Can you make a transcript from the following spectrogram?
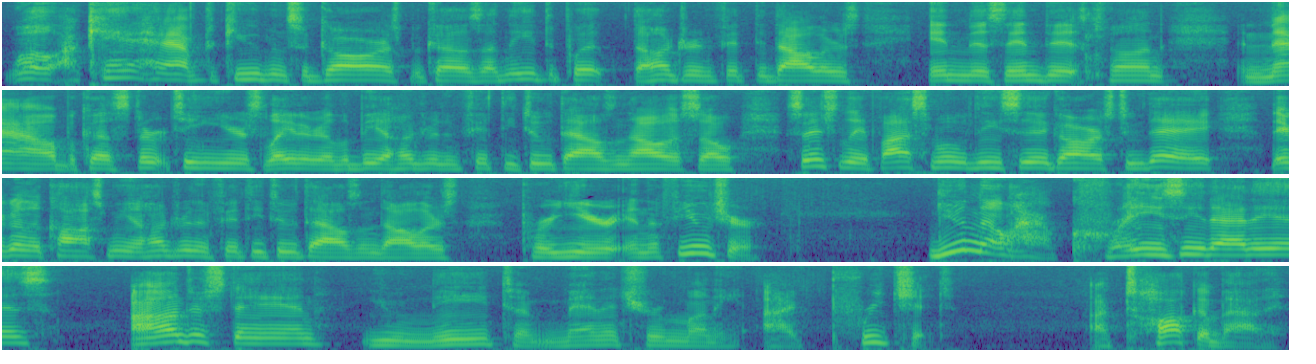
well, I can't have the Cuban cigars because I need to put the $150 in this index fund. Now, because 13 years later, it'll be $152,000. So essentially, if I smoke these cigars today, they're going to cost me $152,000 per year in the future. You know how crazy that is? I understand you need to manage your money. I preach it. I talk about it.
